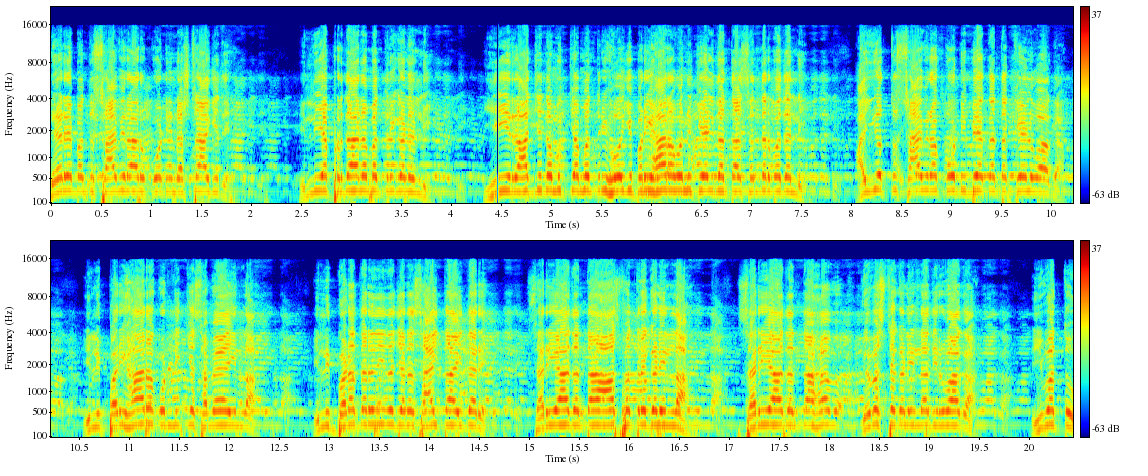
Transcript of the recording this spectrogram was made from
ನೆರೆ ಬಂದು ಸಾವಿರಾರು ಕೋಟಿ ನಷ್ಟ ಆಗಿದೆ. ಇಲ್ಲಿಯ ಪ್ರಧಾನಮಂತ್ರಿಗಳಲ್ಲಿ ಈ ರಾಜ್ಯದ ಮುಖ್ಯಮಂತ್ರಿ ಹೋಗಿ ಪರಿಹಾರವನ್ನು ಕೇಳಿದಂತಹ ಸಂದರ್ಭದಲ್ಲಿ ಐವತ್ತು ಸಾವಿರ ಕೋಟಿ ಬೇಕಂತ ಕೇಳುವಾಗ ಇಲ್ಲಿ ಪರಿಹಾರ ಕೊಡ್ಲಿಕ್ಕೆ ಸಮಯ ಇಲ್ಲ. ಇಲ್ಲಿ ಬಡತನದಿಂದ ಜನ ಸಾಯ್ತಾ ಇದ್ದಾರೆ. ಸರಿಯಾದಂತಹ ಆಸ್ಪತ್ರೆಗಳಿಲ್ಲ. ಸರಿಯಾದಂತಹ ವ್ಯವಸ್ಥೆಗಳಿಲ್ಲದಿರುವಾಗ ಇವತ್ತು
